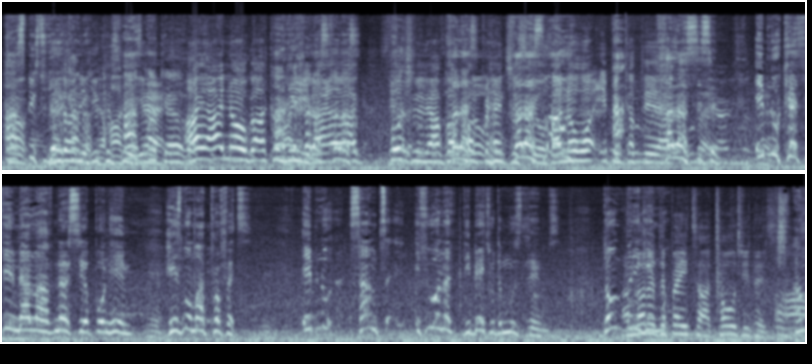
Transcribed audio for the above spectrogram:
the I'll speak to the you, don't, account. you can I'll- speak. Yeah. okay, okay. I, I know. I can read. I, I, fortunately, I've got Khalas, comprehension skills. I know what Ibn Kathir Khalas, has. listen. Ibn Kathir, may Allah have mercy upon him. He's not my prophet. Ibn, some, if you want to debate with the Muslims, don't I'm bring not a debater. I told you this. So I'm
